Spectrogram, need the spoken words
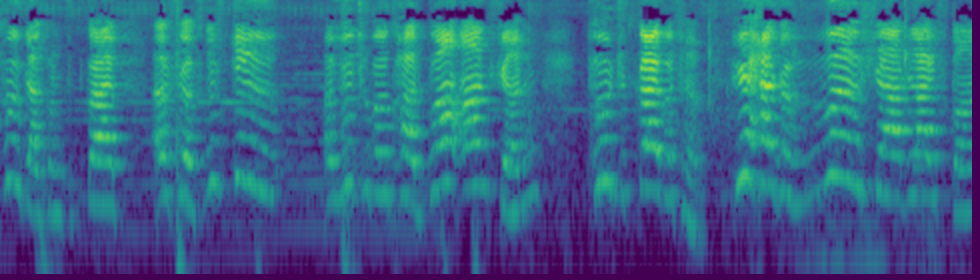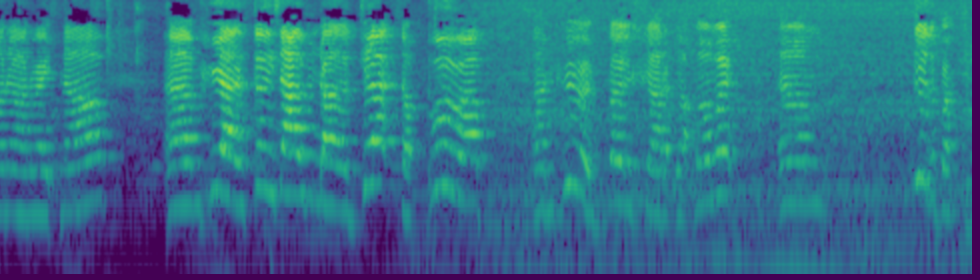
like and subscribe. Also, if you see a YouTuber called Grant Anson, please subscribe with him. He has a really sad life going on right now. Um, he had a $3,000 jet that blew up, and he is very sad at that moment. Um, do the you.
